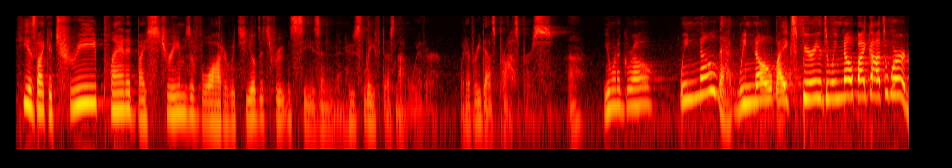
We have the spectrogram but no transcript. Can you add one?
He is like a tree planted by streams of water, which yields its fruit in season, and whose leaf does not wither. Whatever he does prospers. Huh? You want to grow? We know that. We know by experience and we know by God's word.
